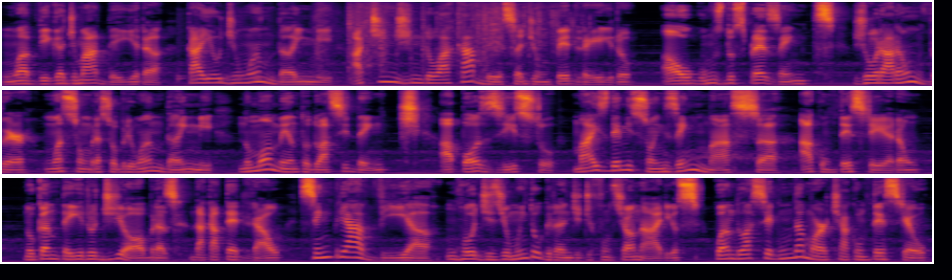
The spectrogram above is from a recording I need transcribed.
Uma viga de madeira caiu de um andaime, atingindo a cabeça de um pedreiro. Alguns dos presentes juraram ver uma sombra sobre o andaime no momento do acidente. Após isso, mais demissões em massa aconteceram. No canteiro de obras da catedral sempre havia um rodízio muito grande de funcionários. Quando a segunda morte aconteceu,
